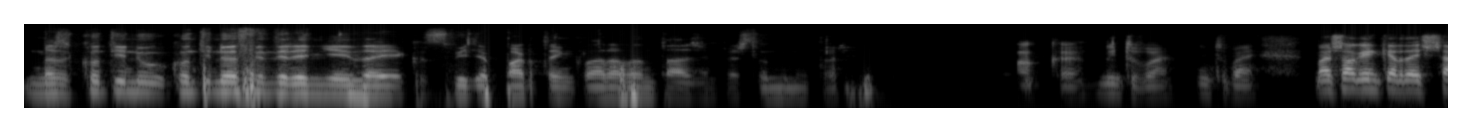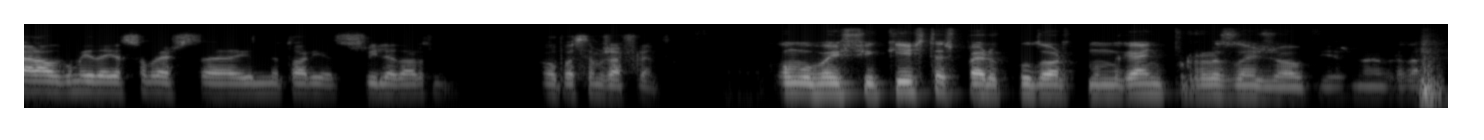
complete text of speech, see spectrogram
mas continuo, continuo a defender a minha ideia que o Sevilha parte em clara vantagem para esta eliminatória. Ok, muito bem, muito bem. Mas alguém quer deixar alguma ideia sobre esta eliminatória Sevilha-Dortmund? Ou passamos à frente? Como benfiquista, espero que o Dortmund ganhe por razões óbvias, não é verdade?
